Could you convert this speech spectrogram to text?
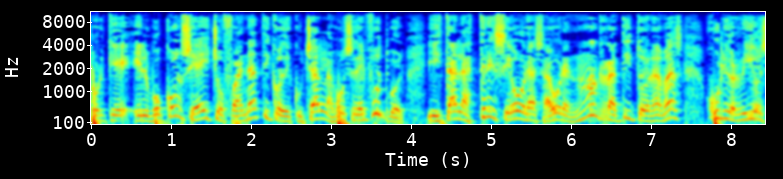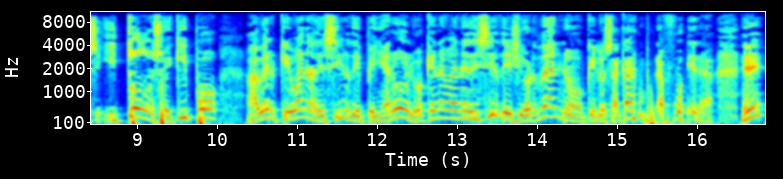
porque el Bocón se ha hecho fanático de escuchar las voces del fútbol, y está a las 13 horas ahora, en un ratito nada más, Julio Ríos y todo su equipo a ver qué van a decir de Peñarol o qué van a decir de Giordano, que lo sacaron por afuera. ¿eh?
